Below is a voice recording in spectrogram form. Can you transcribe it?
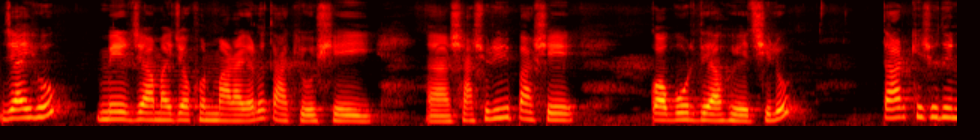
যাই হোক, মেয়ের জামাই যখন মারা গেল, তাকেও সেই শাশুড়ির পাশে কবর দেওয়া হয়েছিল। তার কিছুদিন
